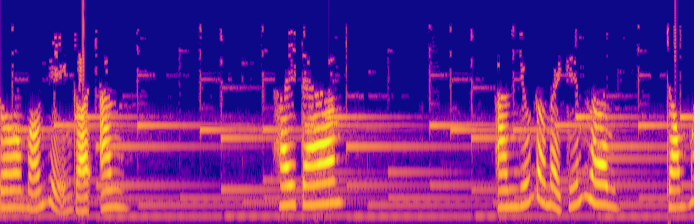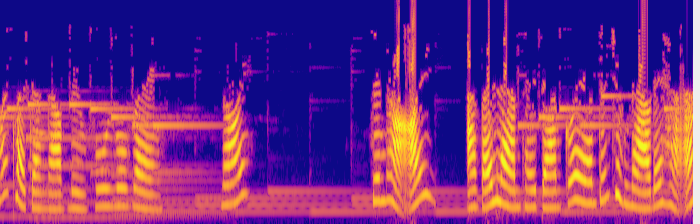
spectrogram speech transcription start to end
Cô mở miệng gọi anh hay Tam Anh dướng đôi mày kiếm lên Trong mắt là tràn ngập niềm vui vô vàng Nói Xin hỏi, anh phải làm thầy tam của em đến chừng nào đây hả?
